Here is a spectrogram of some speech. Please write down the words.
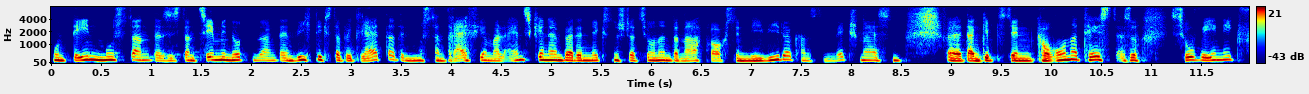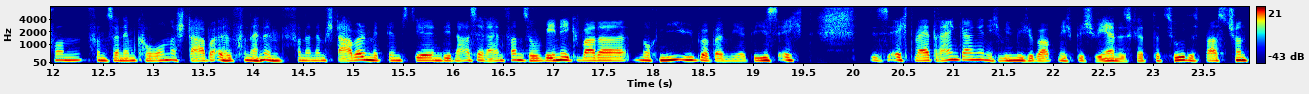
Und den muss dann, das ist dann zehn Minuten lang dein wichtigster Begleiter, den musst dann drei, vier Mal einscannen bei den nächsten Stationen. Danach brauchst du ihn nie wieder, kannst ihn wegschmeißen. Äh, dann gibt es den Corona-Test. Also so wenig von, von so einem Corona-Stabel, äh, von einem, von einem Stabel, mit dem es dir in die Nase reinfahren, so wenig war da noch nie über bei mir. Die ist echt, das ist echt weit reingegangen. Ich will mich überhaupt nicht beschweren. Das gehört dazu. Das passt schon.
